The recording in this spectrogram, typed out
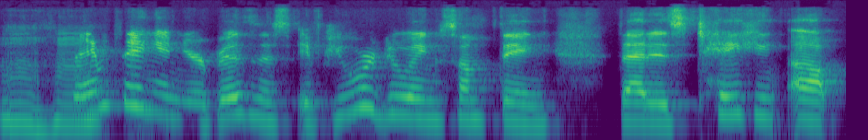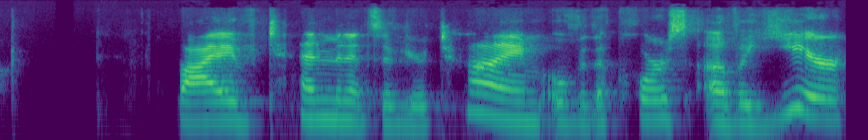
Mm-hmm. Same thing in your business. If you are doing something that is taking up five, ten minutes of your time over the course of a year,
